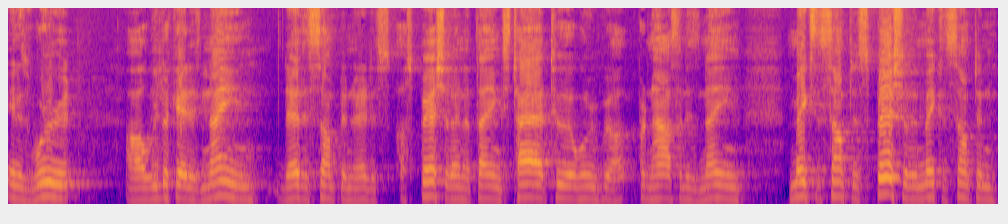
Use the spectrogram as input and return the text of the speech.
in his word, uh, we look at his name, that is something that is special and the things tied to it when we're pronouncing his name makes it something special and makes it something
